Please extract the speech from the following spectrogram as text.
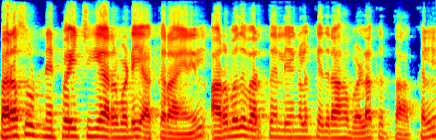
பரசூட் நெற்பயிற்சிகை அறுவடை அக்கராயனில் அறுபது வர்த்தக நிலையங்களுக்கு எதிராக வழக்கு தாக்கல்.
